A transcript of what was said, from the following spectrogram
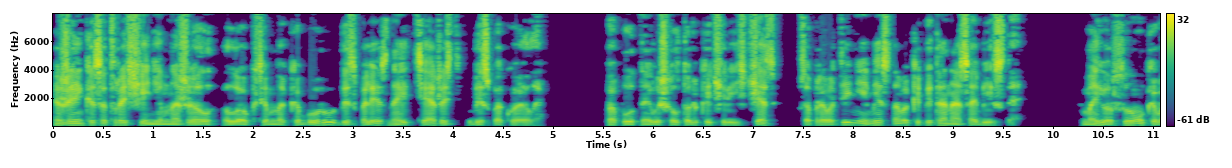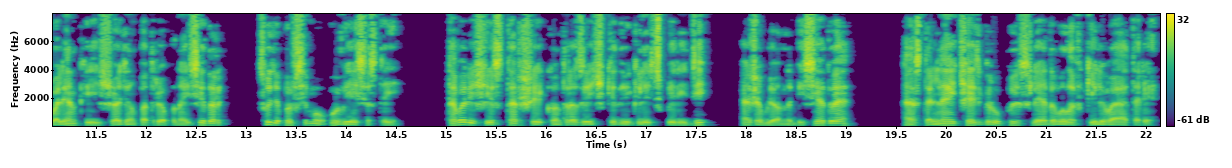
Женька с отвращением нажал локтем на кобуру, бесполезная тяжесть беспокоила. Попутный вышел только через час в сопровождении местного капитана-особиста. Майор сунул Коваленко еще один потрепанный сидор, судя по всему, увесистый. Товарищи старшие контрразведчики двигались впереди, оживленно беседуя, остальная часть группы следовала в кильваторе.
